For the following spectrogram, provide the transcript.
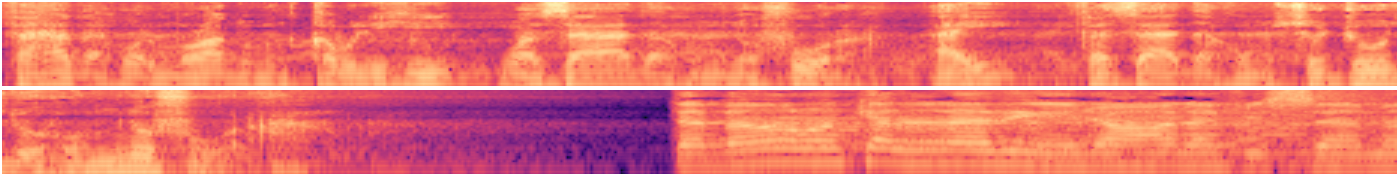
فهذا هو المراد من قوله وزادهم نفورا أي فزادهم سجودهم نفورا. تبارك الذي جعل في السماء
